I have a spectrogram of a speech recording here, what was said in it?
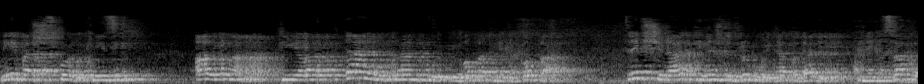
Nije baš skoro u knjizi, ali ima tijela, daj mu kranku i lopat neka kopa. Treći će raditi nešto drugo i tako dalje. Neka svako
